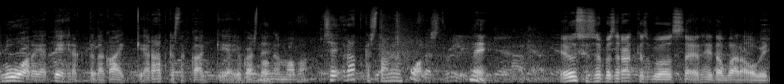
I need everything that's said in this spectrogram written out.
luoda ja tehdä tätä kaikkea, ratkaista kaikkia, jokaista niin. ongelmaa, vaan se ratkaistaan meidän puolesta. Niin. Ja joskus jopa se ratkaisu voi olla se, että heitä on väärä ovi.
